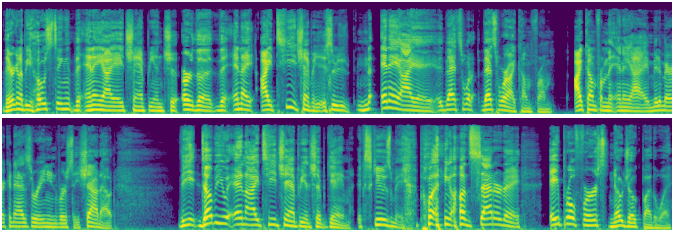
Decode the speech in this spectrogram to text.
they're going to be hosting the NAIA championship or the the NAIT championship. NAIA. That's what that's where I come from. I come from the NAIA, Mid American Nazarene University. Shout out. The WNIT championship game, excuse me, playing on Saturday, April 1st. No joke, by the way.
